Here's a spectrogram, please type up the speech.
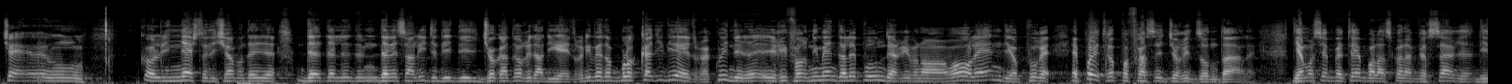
cioè, un- con l'innesto diciamo, delle, de- delle- delle salite di, di giocatori da dietro, li vedo bloccati dietro e quindi il rifornimento delle punte arrivano o lenti oppure e poi troppo fraseggio orizzontale. Diamo sempre tempo alla squadra avversaria di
